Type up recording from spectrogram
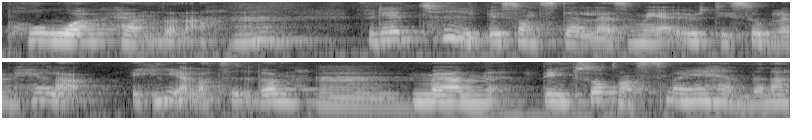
på händerna. För det är ett typiskt sånt ställe som är ute i solen hela, hela tiden. Mm. Men det är inte så att man smörjer händerna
